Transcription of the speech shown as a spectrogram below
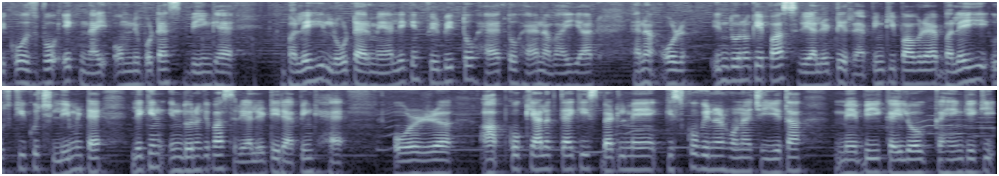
बिकॉज़ वो एक नई ओमनीपोटेंस बींग है। भले ही लो टायर में है, लेकिन फिर भी तो है तो है ना भाई यार, है ना? और इन दोनों के पास रियलिटी रैपिंग की पावर है, भले ही उसकी कुछ लिमिट है, लेकिन इन दोनों के पास रियलिटी रैपिंग है। और आपको क्या लगता है कि इस बैटल में किसको विनर होना चाहिए था? मे बी कई लोग कहेंगे कि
